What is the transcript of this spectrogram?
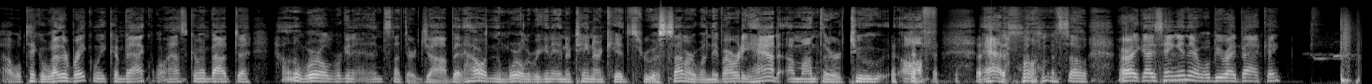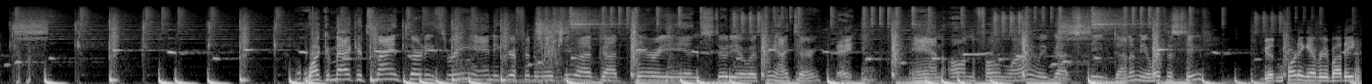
Uh, we'll take a weather break. When we come back, we'll ask them about uh, how in the world we're going to, it's not their job, but how in the world are we going to entertain our kids through a summer when they've already had a month or two off at home. So, all right, guys, hang in there. We'll be right back, okay? Welcome back. It's 9:33. Andy Griffin with you. I've got Terry in studio with me. Hi, Terry. Hey. And on the phone line, we've got Steve Dunham. You with us, Steve? Good morning, everybody.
